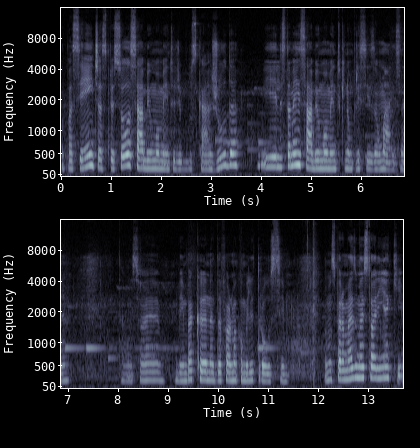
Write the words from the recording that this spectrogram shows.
O paciente, as pessoas sabem o momento de buscar ajuda e eles também sabem o momento que não precisam mais, né? Então, isso é bem bacana da forma como ele trouxe. Vamos para mais uma historinha aqui.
